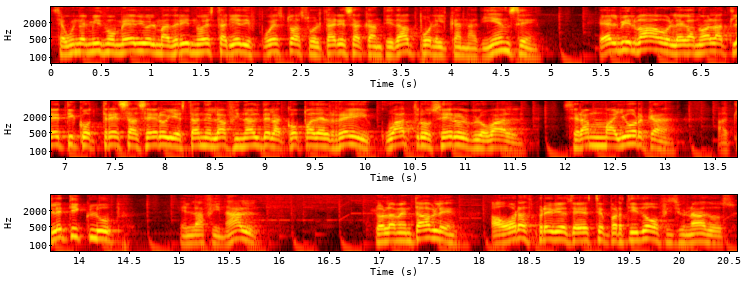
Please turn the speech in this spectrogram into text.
Según el mismo medio, el Madrid no estaría dispuesto a soltar esa cantidad por el canadiense. El Bilbao le ganó al Atlético 3 a 0 y están en la final de la Copa del Rey, 4 0 el global. Será Mallorca, Athletic Club en la final. Lo lamentable, a horas previas de este partido, aficionados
